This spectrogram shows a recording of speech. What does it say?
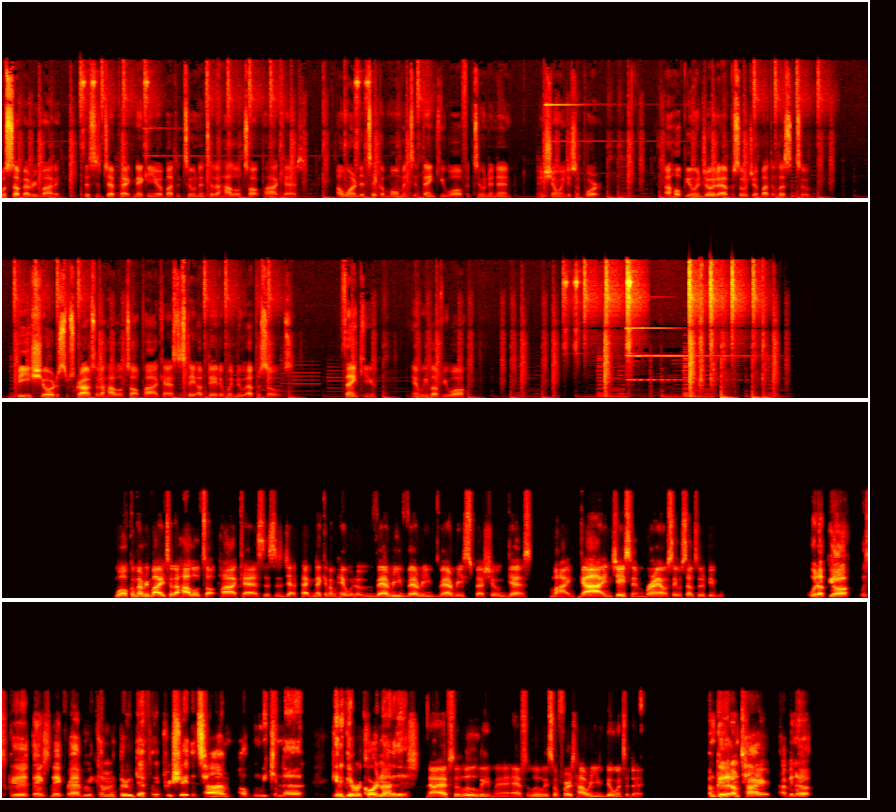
What's up, everybody? This is Jetpack Nick, and you're about to tune into the HolloTalk podcast. I wanted to take a moment to thank you all for tuning in and showing your support. I hope you enjoy the episode you're about to listen to. Be sure to subscribe to the HolloTalk podcast to stay updated with new episodes. Thank you, and we love you all. Welcome everybody to the HolloTalk podcast. This is Jetpack Nick, and I'm here with a very, very, very special guest. My guy, Jason Brown. Say what's up to the people. What up, y'all? What's good? Thanks, Nick, for having me coming through. Definitely appreciate the time. Hoping we can uh, get a good recording out of this. No, absolutely, man. Absolutely. So first, how are you doing today? I'm good. I'm tired. I've been up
